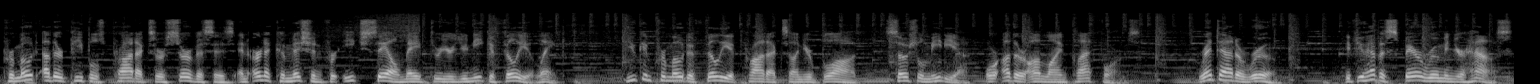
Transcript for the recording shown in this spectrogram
Promote other people's products or services and earn a commission for each sale made through your unique affiliate link. You can promote affiliate products on your blog, social media, or other online platforms. Rent out a room. If you have a spare room in your house,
